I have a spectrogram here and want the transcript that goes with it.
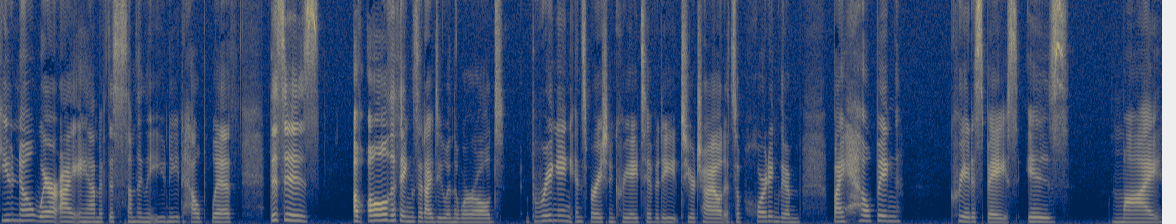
You know where I am if this is something that you need help with. This is, of all the things that I do in the world, bringing inspiration and creativity to your child and supporting them by helping create a space is my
